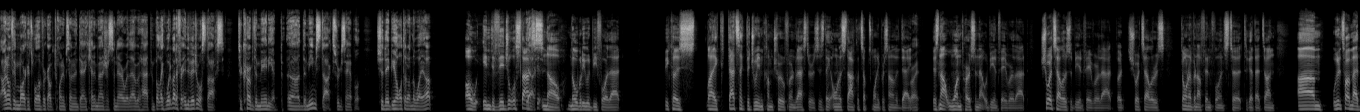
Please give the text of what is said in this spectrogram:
I don't think markets will ever go up 20% in a day. I can't imagine a scenario where that would happen. But like what about if for individual stocks? to curb the mania? Uh, the meme stocks, for example, should they be halted on the way up? Oh, individual stocks? Yes. No, nobody would be for that because like that's like the dream come true for investors is they own a stock that's up 20% on the day. Right. There's not one person that would be in favor of that. Short sellers would be in favor of that, but short sellers don't have enough influence to to get that done. Um, we're going to talk about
